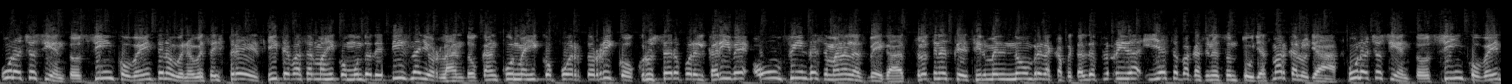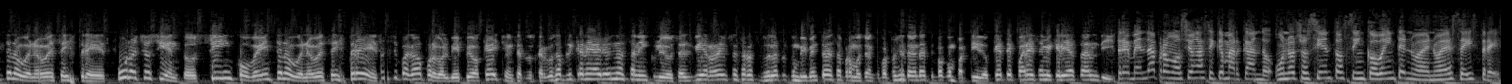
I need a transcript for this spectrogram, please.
1-800-520-9963. Y te vas al mágico mundo de Disney Orlando, Cancún, México, Puerto Rico, crucero por el Caribe o un fin de semana en Las Vegas. Solo tienes que decirme el nombre de la capital de Florida y esas vacaciones son tuyas. Márcalo ya. 1-800-520-9963. 1-800-520-9963. Estoy pagado por Golby Vacation. Ciertos cargos aplican diarios no están incluidos. Es vía radio. Usted será responsable por cumplimiento de esta promoción que por propósito venta tipo compartido. ¿Qué te parece, mi querida Sandy? Tremenda promoción, así que marcando 1-800-520-9963.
